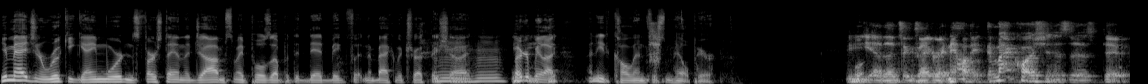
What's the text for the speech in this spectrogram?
You imagine a rookie game warden's first day on the job and somebody pulls up with a dead Bigfoot in the back of a truck they shot. Mm-hmm. They're gonna be mm-hmm. like, "I need to call in for some help here." Yeah, that's exactly right. Now, my question is this, too:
